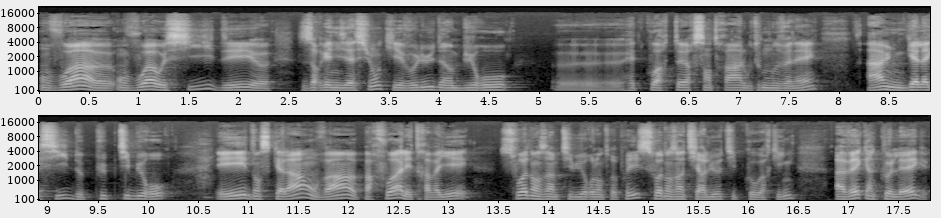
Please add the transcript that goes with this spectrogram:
On voit, on voit aussi des organisations qui évoluent d'un bureau headquarter central où tout le monde venait à une galaxie de plus petits bureaux. Et dans ce cas-là, on va parfois aller travailler soit dans un petit bureau d'entreprise, soit dans un tiers-lieu type coworking, avec un collègue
